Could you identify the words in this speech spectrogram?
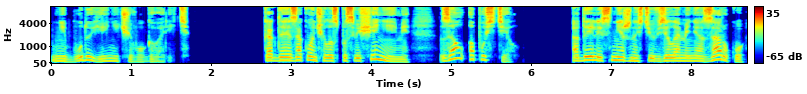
не буду ей ничего говорить. Когда я закончила с посвящениями, зал опустел. Адели с нежностью взяла меня за руку,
